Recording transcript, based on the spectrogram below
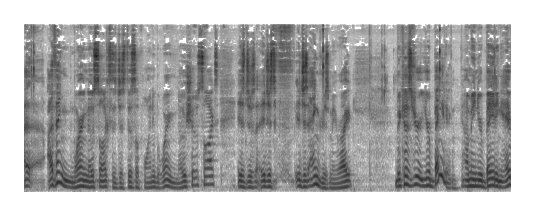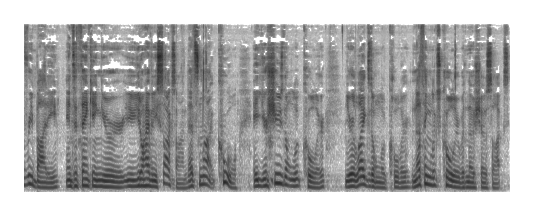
I, I think wearing no socks is just disappointing but wearing no show socks is just it just it just angers me right because you're you're baiting i mean you're baiting everybody into thinking you're you, you don't have any socks on that's not cool it, your shoes don't look cooler your legs don't look cooler. Nothing looks cooler with no show socks.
